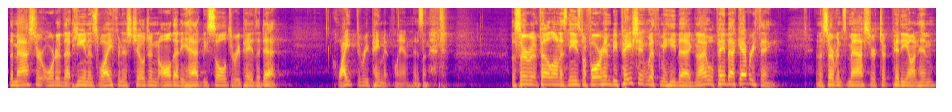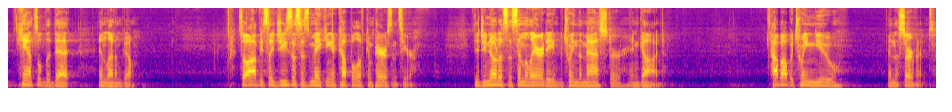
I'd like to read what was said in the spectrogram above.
the master ordered that he and his wife and his children and all that he had be sold to repay the debt. Quite the repayment plan, isn't it? The servant fell on his knees before him. Be patient with me, he begged, and I will pay back everything. And the servant's master took pity on him, canceled the debt, and let him go. So obviously, Jesus is making a couple of comparisons here. Did you notice the similarity between the master and God? How about between you and the servant?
